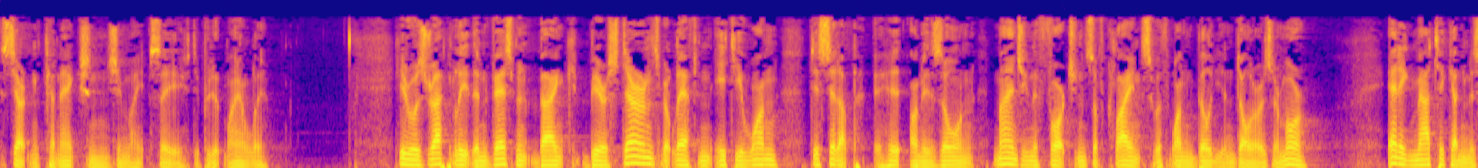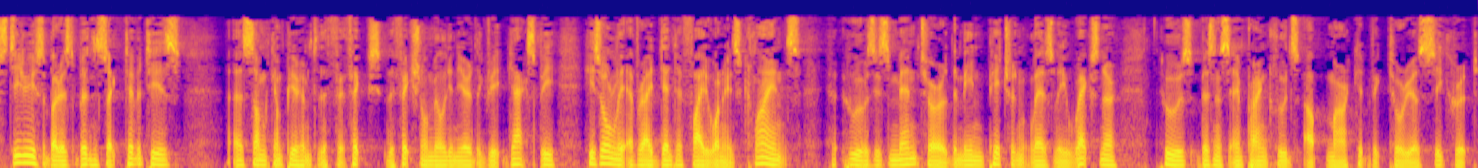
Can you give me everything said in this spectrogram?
certain connections, you might say, to put it mildly. He rose rapidly at the investment bank Bear Stearns, but left in 81 to set up on his own, managing the fortunes of clients with $1 billion or more. Enigmatic and mysterious about his business activities, uh, some compare him to the, the, fictional millionaire, the Great Gatsby. He's only ever identified one of his clients, who was his mentor, the main patron, Leslie Wexner, whose business empire includes upmarket Victoria's Secret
